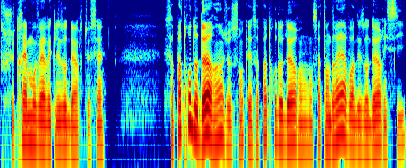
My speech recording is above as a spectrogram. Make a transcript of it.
Je suis très mauvais avec les odeurs, tu sais. Ça n'a pas trop d'odeur, hein. Je sens que ça n'a pas trop d'odeur. On, s'attendrait à avoir des odeurs ici.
